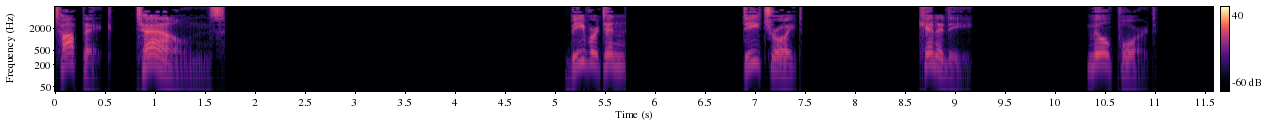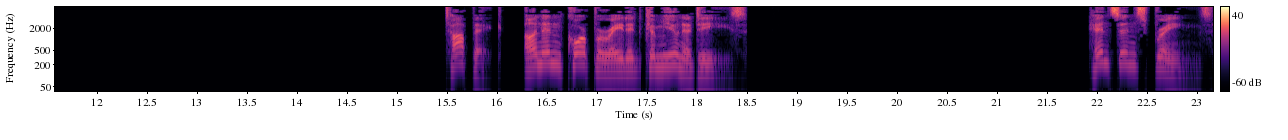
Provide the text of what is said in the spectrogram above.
Topic: Towns. Beaverton, Detroit, Kennedy, Millport. Topic: Unincorporated communities. Henson Springs.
